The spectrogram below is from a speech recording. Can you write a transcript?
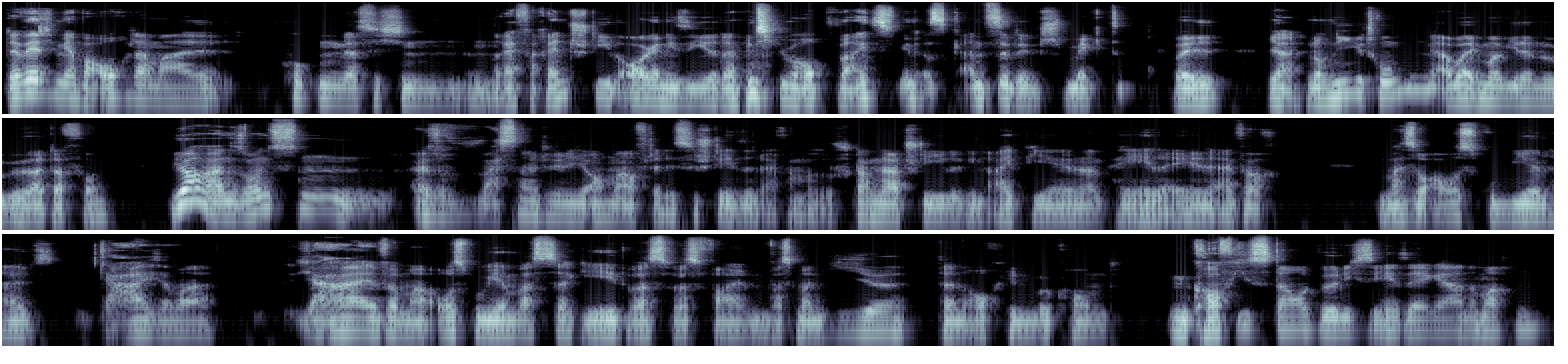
Da werde ich mir aber auch da mal gucken, dass ich einen, einen Referenzstil organisiere, damit ich überhaupt weiß, wie das Ganze denn schmeckt. Weil, ja, noch nie getrunken, aber immer wieder nur gehört davon. Ja, ansonsten, also was natürlich auch mal auf der Liste steht, sind einfach mal so Standardstile wie ein IPA oder ein Pale Ale, einfach mal so ausprobieren, halt, ja, ich sag mal, ja, einfach mal ausprobieren, was da geht, was, was vor allem, was man hier dann auch hinbekommt. Ein Coffee Stout würde ich sehr, sehr gerne machen.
